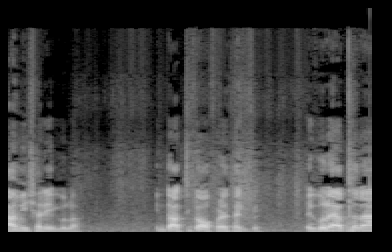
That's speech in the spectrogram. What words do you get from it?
দামি শাড়ি এগুলা। কিন্তু আজকে অফারে থাকবে। এগুলো আপনারা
